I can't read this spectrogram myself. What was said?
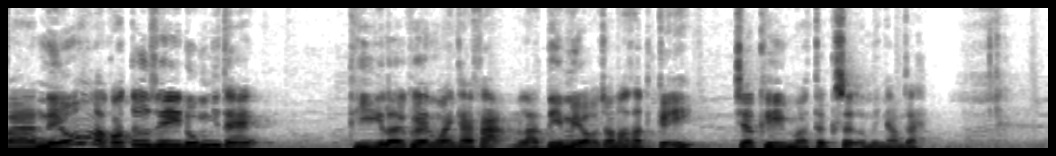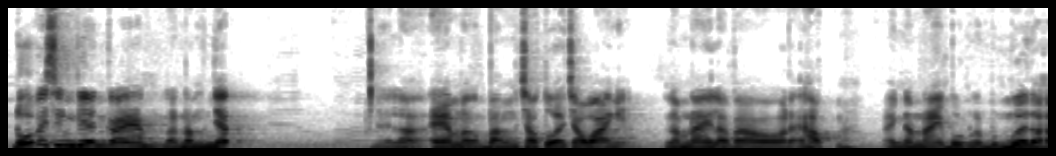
Và nếu mà có tư duy đúng như thế, thì lời khuyên của anh Thái Phạm là tìm hiểu cho nó thật kỹ trước khi mà thực sự mình tham gia. Đối với sinh viên các em là năm nhất đấy là em là bằng chào tuổi cháu anh ấy. Năm nay là vào đại học mà. Anh năm nay bốn bốn mươi rồi.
